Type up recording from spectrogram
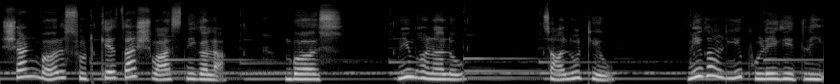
क्षणभर सुटकेचा श्वास निघाला. बस मी म्हणालो. चालू ठेव. मी गाडी पुढे घेतली.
